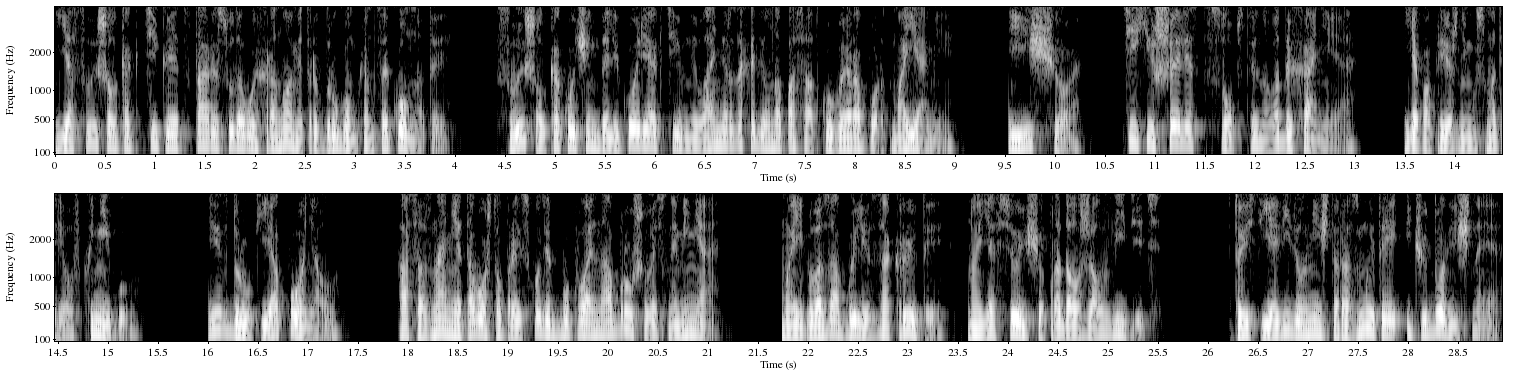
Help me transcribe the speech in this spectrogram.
Я слышал, как тикает старый судовой хронометр в другом конце комнаты. Слышал, как очень далеко реактивный лайнер заходил на посадку в аэропорт Майами. И еще тихий шелест собственного дыхания. Я по-прежнему смотрел в книгу. И вдруг я понял. Осознание того, что происходит, буквально обрушилось на меня. Мои глаза были закрыты, но я все еще продолжал видеть. То есть я видел нечто размытое и чудовищное,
